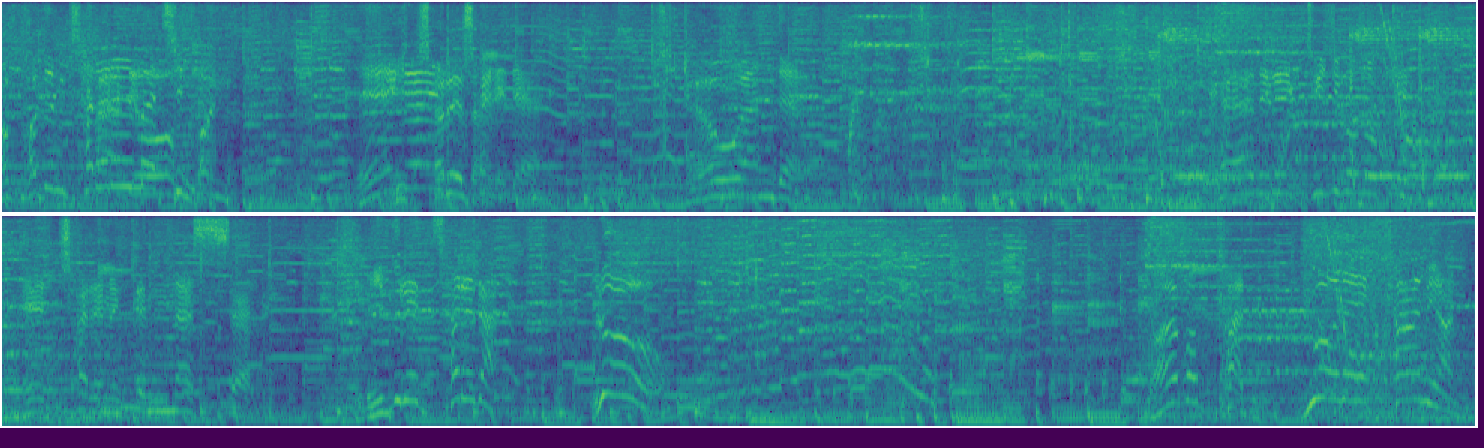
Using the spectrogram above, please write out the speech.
엎어둔 차례를. 내가 이 차례다. 겨우 한다. 카드를 뒤집어 놓겠다. 내 차례는 끝났어. 이들의 차례다. 로. 마법 카드 유언의 가면.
